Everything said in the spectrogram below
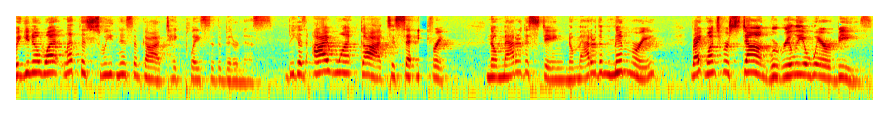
But you know what? Let the sweetness of God take place of the bitterness. Because I want God to set you free. No matter the sting, no matter the memory, right? Once we're stung, we're really aware of bees.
